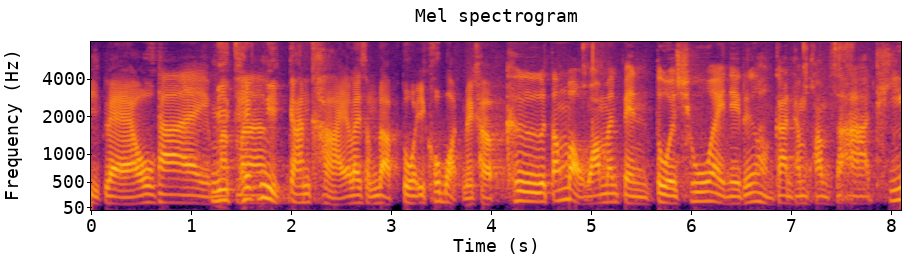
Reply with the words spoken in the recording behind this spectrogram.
อีกแล้ว ใช่มีากๆ เทคนิคการขายอะไรสำหรับตัว EcoBot ไหมครับ คือต้องบอกว่ามันเป็นตัวช่วยในเรื่องของการทำความสะอาดที่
